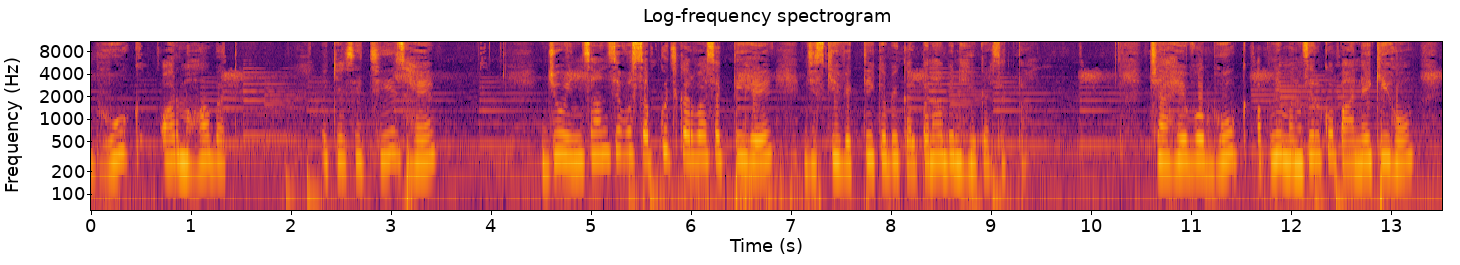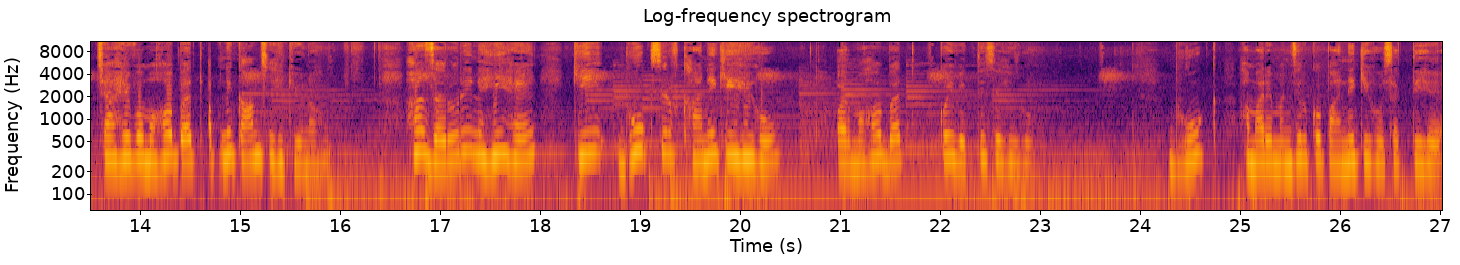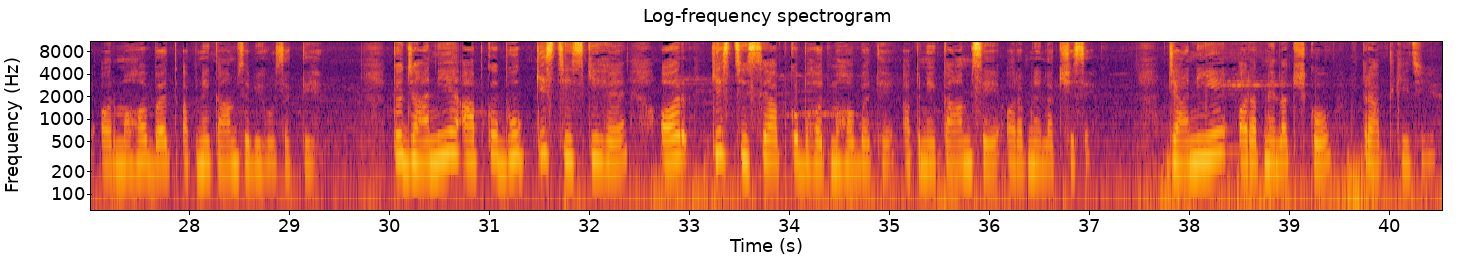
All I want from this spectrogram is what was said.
भूख और मोहब्बत एक ऐसी चीज़ है जो इंसान से वो सब कुछ करवा सकती है, जिसकी व्यक्ति कभी कल्पना भी नहीं कर सकता। चाहे वो भूख अपनी मंजिल को पाने की हो, चाहे वो मोहब्बत अपने काम से ही क्यों ना हो। हाँ ज़रूरी नहीं है कि भूख सिर्फ़ खाने की ही हो और मोहब्बत कोई व्यक्ति से ही हो। भूख हमारे मंजिल को पाने की हो सकती है और मोहब्बत अपने काम से भी हो सकती है। तो जानिए आपको भूख किस चीज़ की है और किस चीज़ से आपको बहुत मोहब्बत है अपने काम से और अपने लक्ष्य से। जानिए और अपने लक्ष्य को प्राप्त कीजिए।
